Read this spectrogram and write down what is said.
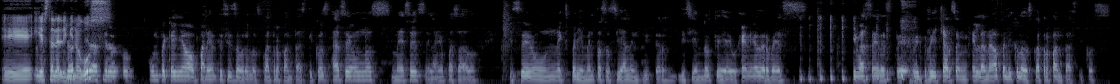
Eh, y esta la eliminó Gus. un- pequeño paréntesis sobre los cuatro fantásticos. Hace unos meses, el año pasado, hice un experimento social en Twitter diciendo que Eugenio Derbez iba a ser este Reed Richards en, en la nueva película de los cuatro fantásticos.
